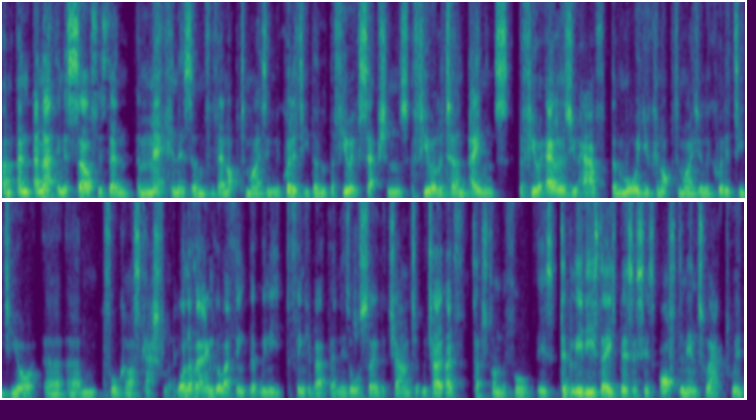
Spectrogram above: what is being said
Um, and, and that in itself is then a mechanism for then optimizing liquidity. The, the fewer exceptions, the fewer return payments, the fewer errors you have, the more you can optimize your liquidity to your uh, um, forecast cash flow. One other angle I think that we need to think about then is also the challenge, which I, I've touched on before, is typically these days businesses often interact with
